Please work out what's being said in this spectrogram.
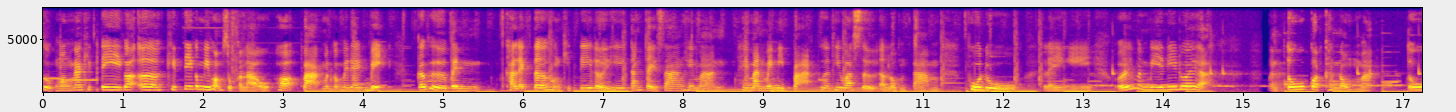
สุขมองหน้าคิตตี้ก็เออคิตตี้ก็มีความสุขกับเรา เพราะปากมันก็ไม่ได้เบะก็คือเป็นคาแรคเตอร์ของคิตตี้เลยที่ตั้งใจสร้างให้มันให้มันไม่มีปากเพื่อที่ว่าสื่ออารมณ์ตามผู้ดูอะไรอย่างงี้ เอ้ยมันมีนี่ด้วยอะ เหมือนตู้กดขนมอะ ตู้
